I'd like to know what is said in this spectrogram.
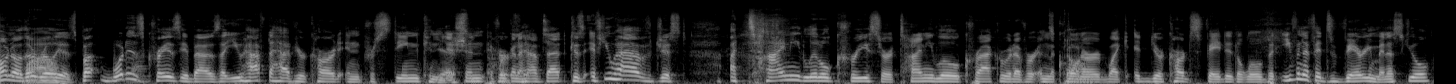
Oh no, there Wow. really is. But what is crazy about it is that you have to have your card in pristine condition if you're going to have that. Because if you have just a tiny little crease or a tiny little crack or whatever in the corner, like it, your card's faded a little bit, even if it's very minuscule,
